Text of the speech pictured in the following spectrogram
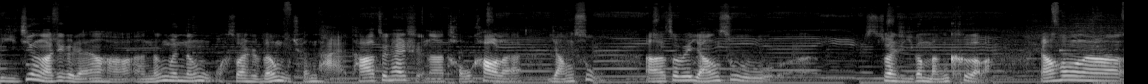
李靖啊，这个人哈，能文能武，算是文武全才。他最开始呢，投靠了杨素，啊，作为杨素，算是一个门客吧。然后呢，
